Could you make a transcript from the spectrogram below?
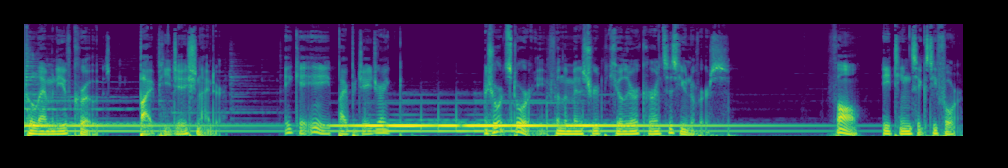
Calamity of Crows by P.J. Schneider, aka Piper J. Drake. A short story from the Ministry of Peculiar Occurrences universe. Fall 1864.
